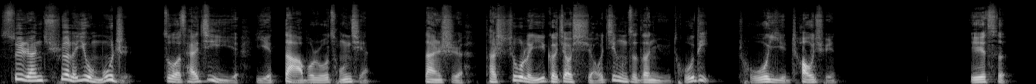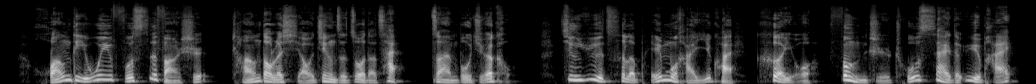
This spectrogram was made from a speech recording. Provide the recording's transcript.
虽然缺了右拇指，做菜技艺已大不如从前，但是他收了一个叫小镜子的女徒弟，厨艺超群。一次，皇帝微服私访时。尝到了小镜子做的菜，赞不绝口，竟御赐了裴木海一块刻有“奉旨除赛”的玉牌，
